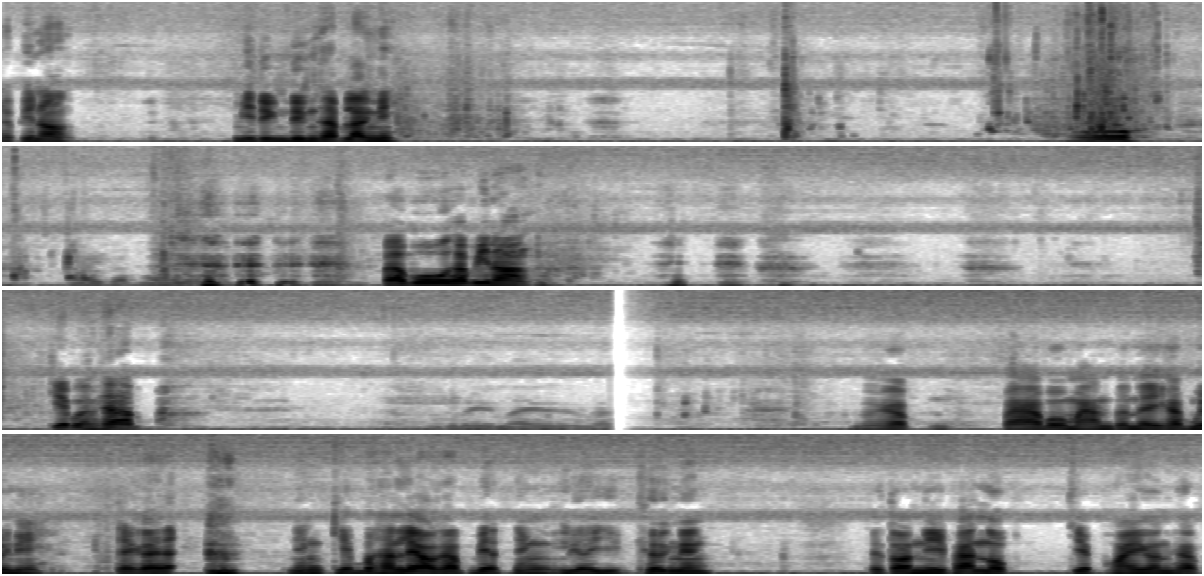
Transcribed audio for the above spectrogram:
ครับพี่น้อง มีดึงดึงครับหลังนี่โอ้ปลาบูครับพี่น้อง เก็บกันครับนะครับปลาประมาณตอนใดครับมือนี้แต่ก็ยังเก็บบ่ทันแล้วครับเบ็ดยังเหลืออีกเครื่องนึงแต่ตอนนี้พานนบเก็บหอยก่อนครับ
